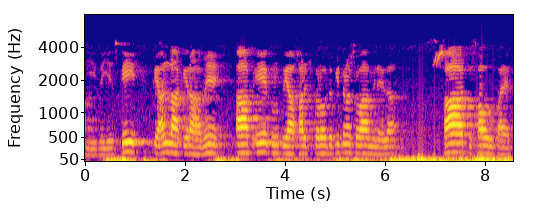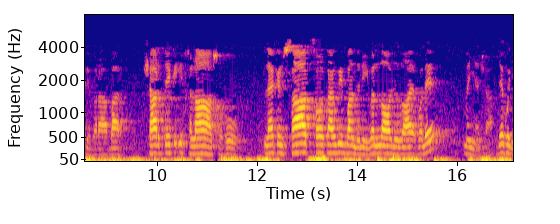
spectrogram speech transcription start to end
دی گئی اس کی کہ اللہ کی راہ میں آپ ایک روپیہ خرچ کرو تو کتنا ثواب ملے گا؟ سات سو روپئے کے برابر۔ شرط کہ اخلاص ہو۔ لیکن سات سو تک بھی بند نہیں۔ واللہ جو ضائف بولے میاں شاہ۔ دیکھو جی۔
